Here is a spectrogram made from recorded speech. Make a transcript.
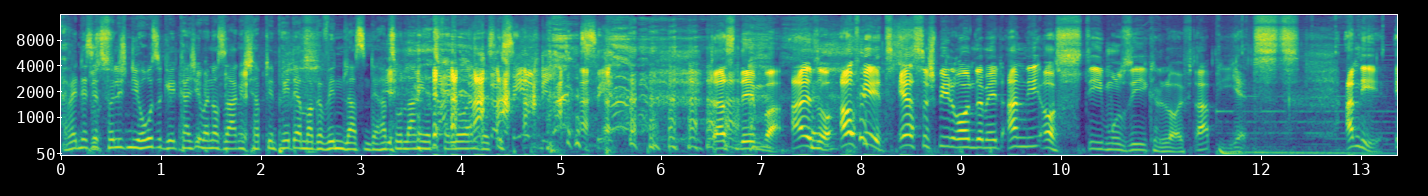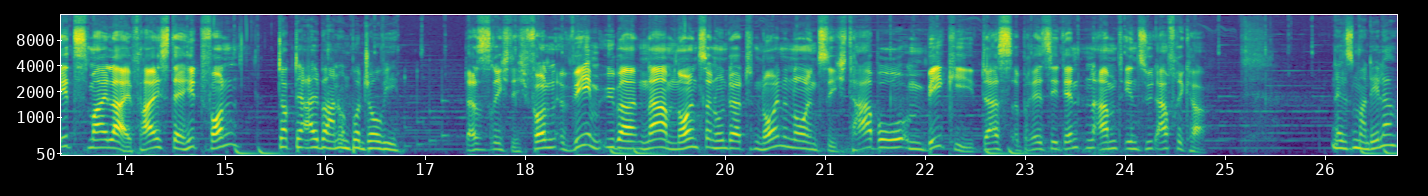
Ja, wenn das jetzt völlig in die Hose geht, kann ich immer noch sagen, ich habe den Peter mal gewinnen lassen. Der hat so lange jetzt verloren. Das ist. Das nehmen wir. Also, auf geht's. Erste Spielrunde mit Andy Ost. Die Musik läuft ab jetzt. Andy, It's My Life heißt der Hit von, Dr. Alban und Bon Jovi. das ist richtig, von wem übernahm 1999 Thabo Mbeki das Präsidentenamt in Südafrika? Nelson Mandela.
